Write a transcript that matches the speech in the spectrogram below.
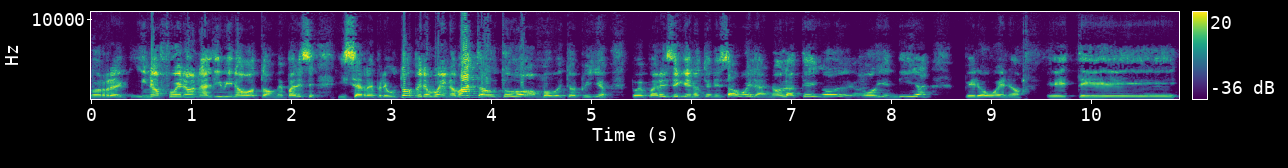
Correcto, y no fueron al divino botón, me parece, y se repreguntó, pero bueno, basta autobombo, Beto Piño, porque parece que no tenés abuela, no la tengo hoy en día, pero bueno, este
